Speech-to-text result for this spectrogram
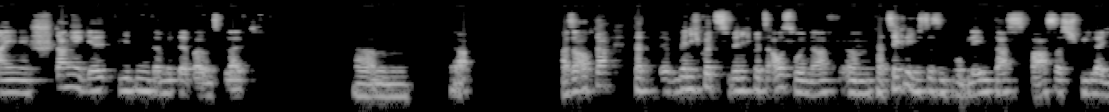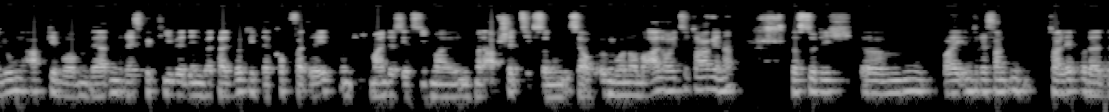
eine Stange Geld bieten, damit er bei uns bleibt. Ähm, ja. Also auch da, da, wenn ich kurz, wenn ich kurz ausholen darf, ähm, tatsächlich ist es ein Problem, dass Barca's Spieler jung abgeworben werden, respektive denen wird halt wirklich der Kopf verdreht. Und ich meine das jetzt nicht mal, nicht mal abschätzig, sondern ist ja auch irgendwo normal heutzutage, ne? Dass du dich ähm, bei interessanten Talent oder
